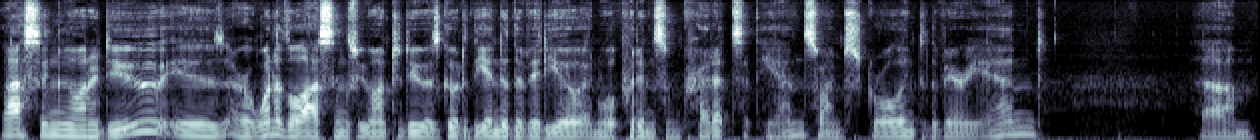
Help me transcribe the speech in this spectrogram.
Last thing we want to do is, or one of the last things we want to do is go to the end of the video and we'll put in some credits at the end. So I'm scrolling to the very end. Um,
